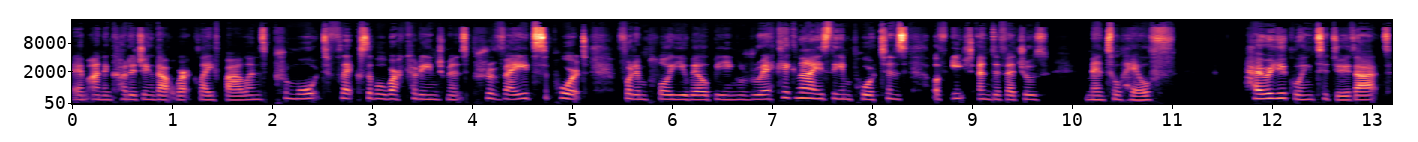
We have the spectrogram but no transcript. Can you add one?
um, and encouraging that work life balance, promote flexible work arrangements, provide support for employee well-being, recognize the importance of each individual's mental health. How are you going to do that?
